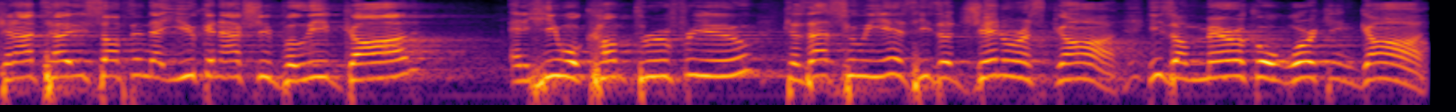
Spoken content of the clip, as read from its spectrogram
Can I tell you something that you can actually believe God and he will come through for you because that's who he is. He's a generous God. He's a miracle working God.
